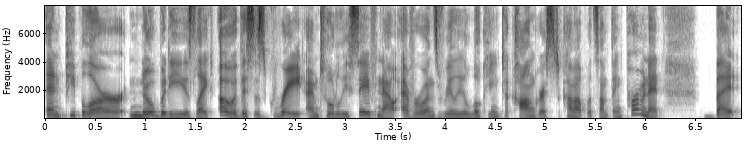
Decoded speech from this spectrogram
And people are, nobody is like, oh, this is great. I'm totally safe now. Everyone's really looking to Congress to come up with something permanent. But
